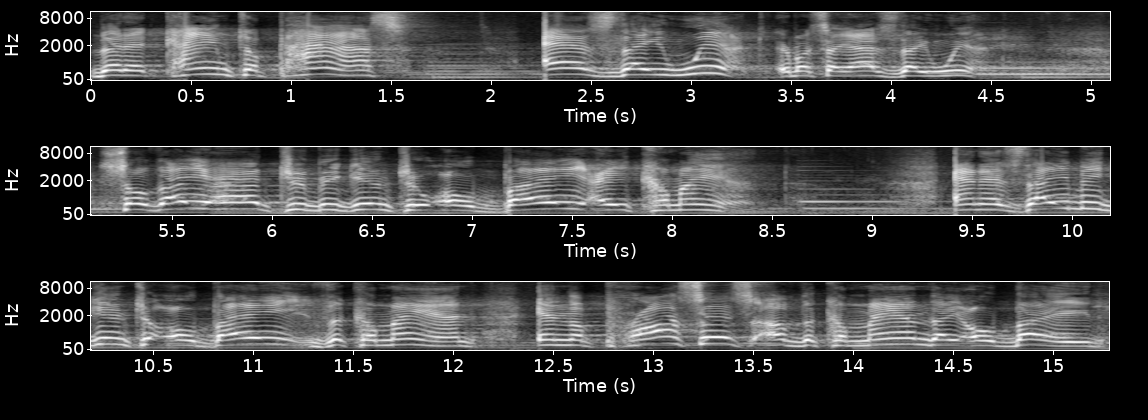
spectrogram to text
that it came to pass as they went. Everybody say as they went. So they had to begin to obey a command. And as they begin to obey the command, in the process of the command they obeyed,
